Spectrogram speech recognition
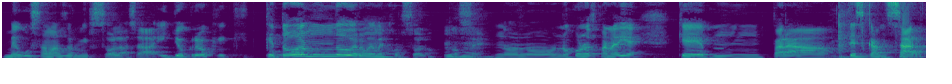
me gusta más dormir sola, o sea, y yo creo que, que todo el mundo duerme mejor solo, no sé, no, no, no conozco a nadie que mm, para descansar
